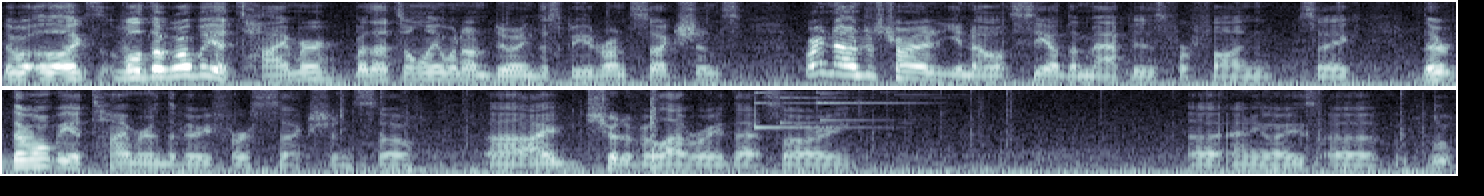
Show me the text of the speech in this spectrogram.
like, well, there will be a timer, but that's only when I'm doing the speedrun sections. Right now, I'm just trying to, you know, see how the map is for fun sake. There, there won't be a timer in the very first section, so uh, I should have elaborated that. Sorry. Uh, anyways, uh, whoop.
